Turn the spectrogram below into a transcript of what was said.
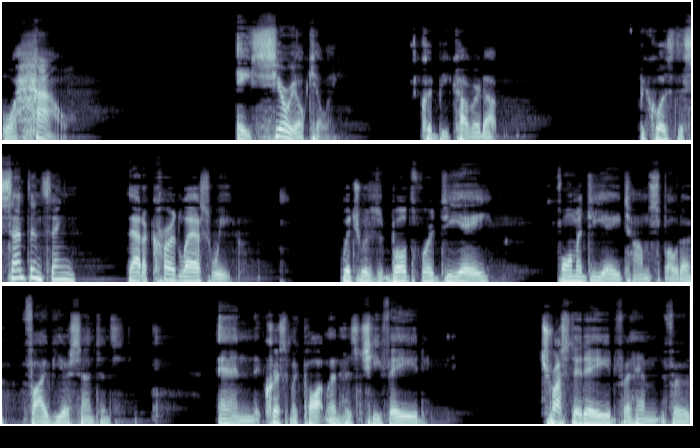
or how a serial killing could be covered up. Because the sentencing that occurred last week, which was both for DA former DA Tom Spota, five year sentence, and Chris McPartland, his chief aide, trusted aide for him, for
